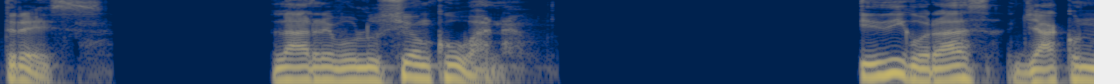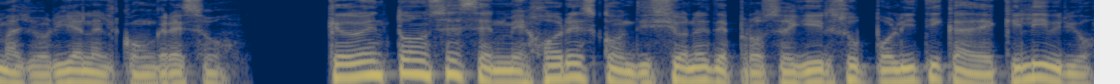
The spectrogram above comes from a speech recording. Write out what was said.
3. La Revolución cubana. Idi Goraz, ya con mayoría en el Congreso, quedó entonces en mejores condiciones de proseguir su política de equilibrio,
